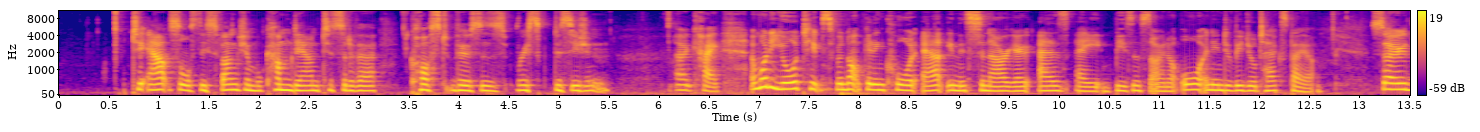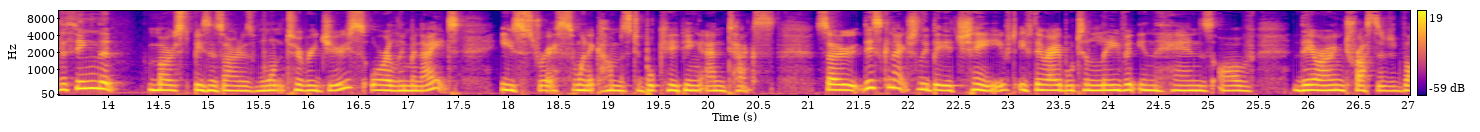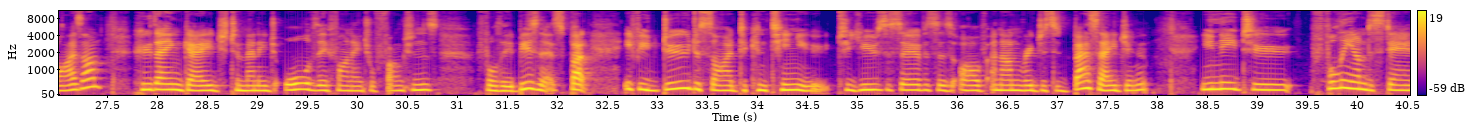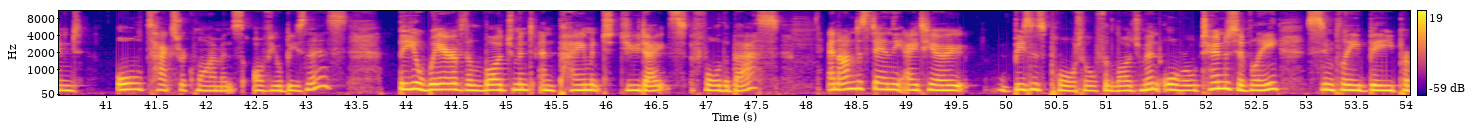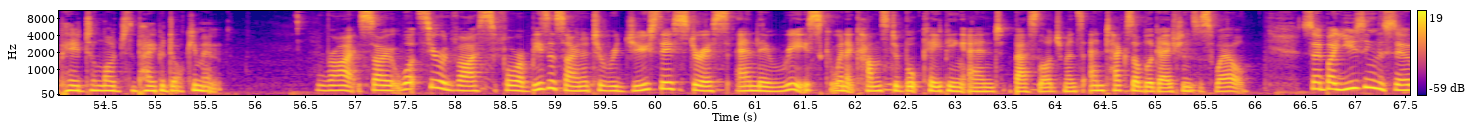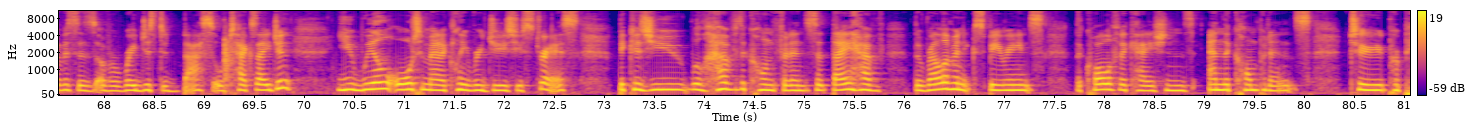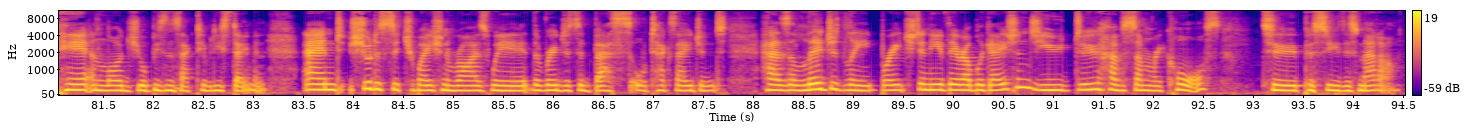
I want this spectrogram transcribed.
to outsource this function will come down to sort of a cost versus risk decision. Okay. And what are your tips for not getting caught out in this scenario as a business owner or an individual taxpayer? So, the thing that most business owners want to reduce or eliminate is stress when it comes to bookkeeping and tax. So, this can actually be achieved if they're able to leave it in the hands of their own trusted advisor who they engage to manage all of their financial functions for their business. But if you do decide to continue to use the services of an unregistered BAS agent, you need to fully understand all tax requirements of your business, be aware of the lodgement and payment due dates for the BAS, and understand the ATO business portal for lodgement, or alternatively, simply be prepared to lodge the paper document. Right. So, what's your advice for a business owner to reduce their stress and their risk when it comes to bookkeeping and BAS lodgements and tax obligations as well? So, by using the services of a registered BAS or tax agent, you will automatically reduce your stress because you will have the confidence that they have the relevant experience, the qualifications, and the competence to prepare and lodge your business activity statement. And should a situation arise where the registered BAS or tax agent has allegedly breached any of their obligations, you do have some recourse to pursue this matter.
